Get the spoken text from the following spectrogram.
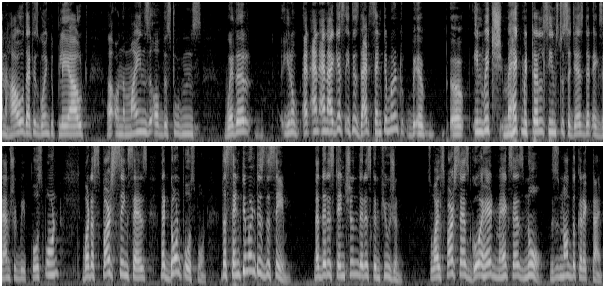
and how that is going to play out uh, on the minds of the students whether you know and and, and i guess it is that sentiment uh, uh in which mehak mittal seems to suggest that exams should be postponed but a sparsh singh says that don't postpone the sentiment is the same that there is tension there is confusion so while Sparsh says go ahead, Mehak says no, this is not the correct time.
